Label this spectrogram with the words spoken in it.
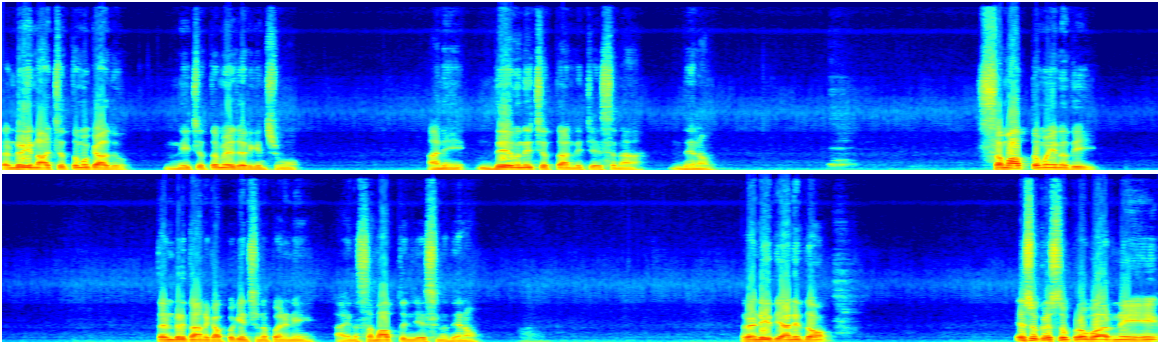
తండ్రి నా చిత్తము కాదు నీ చిత్తమే జరిగించుము అని దేవుని చిత్తాన్ని చేసిన దినం. సమాప్తమైనది. తండ్రి తనకు అప్పగించిన పనిని ఆయన సమాప్తం చేసిన దినం. రండి ధ్యానిద్దాం. యేసుక్రీస్తు ప్రభువారిని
